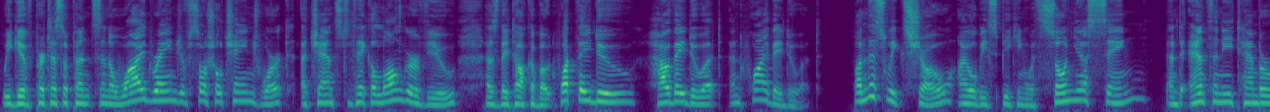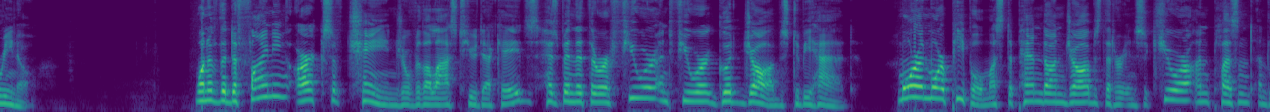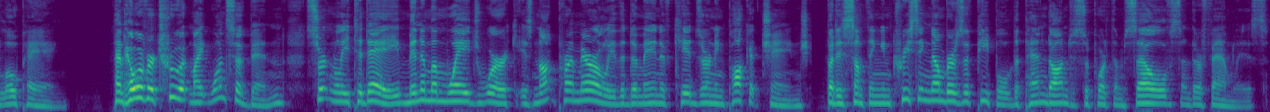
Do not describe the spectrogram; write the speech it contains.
We give participants in a wide range of social change work a chance to take a longer view as they talk about what they do, how they do it, and why they do it. On this week's show, I will be speaking with Sonia Singh and Anthony Tamburino. One of the defining arcs of change over the last few decades has been that there are fewer and fewer good jobs to be had. More and more people must depend on jobs that are insecure, unpleasant, and low paying. And however true it might once have been, certainly today minimum wage work is not primarily the domain of kids earning pocket change, but is something increasing numbers of people depend on to support themselves and their families.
